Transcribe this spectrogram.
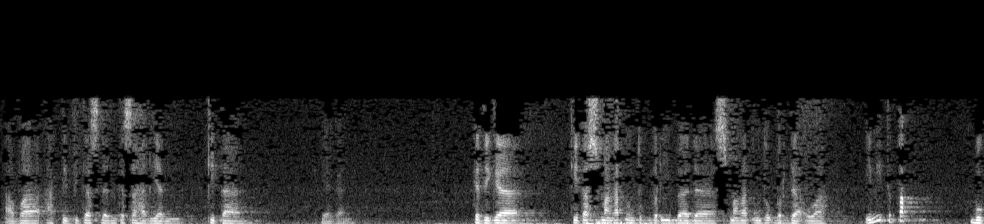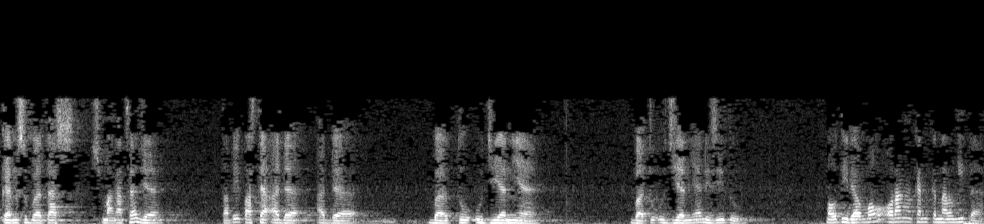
apa aktivitas dan keseharian kita ya kan. Ketika kita semangat untuk beribadah, semangat untuk berdakwah, ini tetap bukan sebatas semangat saja, tapi pasti ada ada batu ujiannya. Batu ujiannya di situ. Mau tidak mau orang akan kenal kita.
